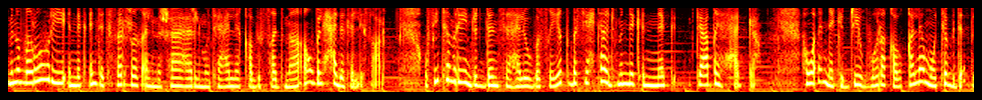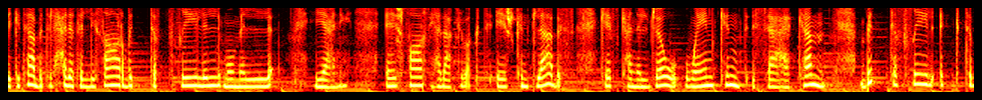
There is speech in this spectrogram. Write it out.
من الضروري أنك أنت تفرغ المشاعر المتعلقة بالصدمة أو بالحدث اللي صار. وفي تمرين جدا سهل وبسيط بس يحتاج منك أنك تعطيه حقه. هو أنك تجيب ورقة وقلم وتبدأ بكتابة الحدث اللي صار بالتفصيل الممل. يعني إيش صار في هذاك الوقت؟ إيش كنت لابس؟ كيف كان الجو؟ وين كنت؟ الساعة كم؟ بالتفصيل اكتب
